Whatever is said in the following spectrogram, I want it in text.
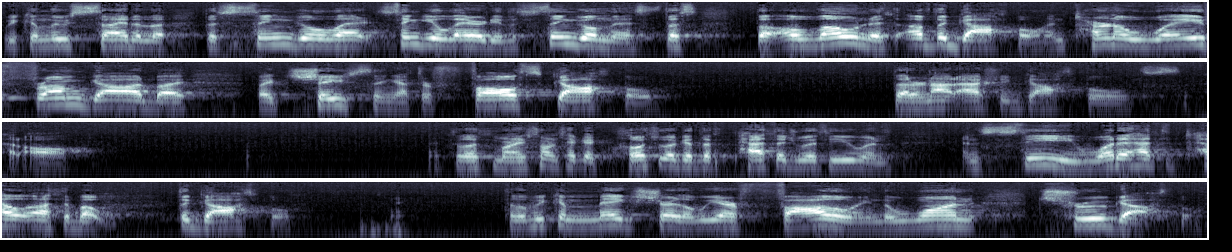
We can lose sight of the, the singularity, the singleness, the, the aloneness of the gospel and turn away from God by, by chasing after false gospels that are not actually gospels at all. And so this morning, I just want to take a closer look at this passage with you and and see what it had to tell us about the gospel so that we can make sure that we are following the one true gospel.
